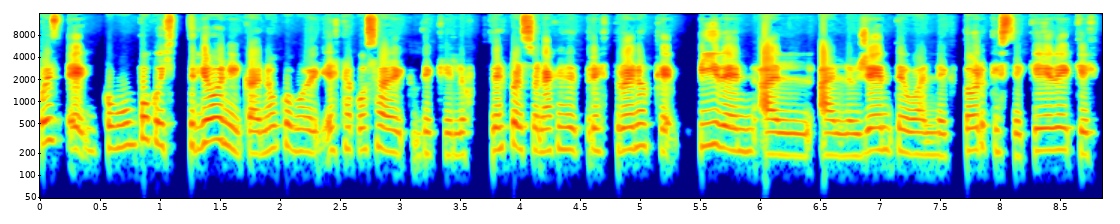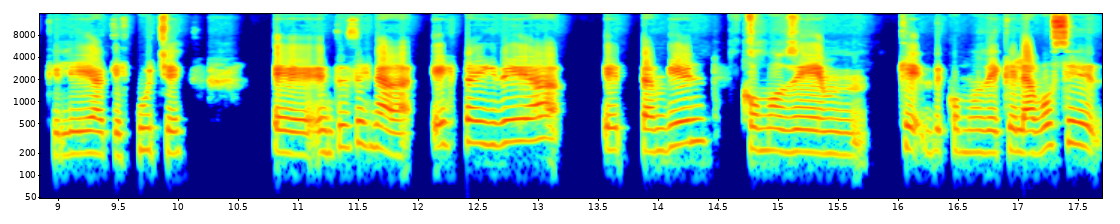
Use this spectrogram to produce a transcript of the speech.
pues eh, como un poco histriónica, ¿no? Como esta cosa de, que los tres personajes de Tres Truenos que piden al, al oyente o al lector que se quede, que, que lea, que escuche. Eh, entonces, nada, esta idea eh, también como de, mm, que, como de que la voz se,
